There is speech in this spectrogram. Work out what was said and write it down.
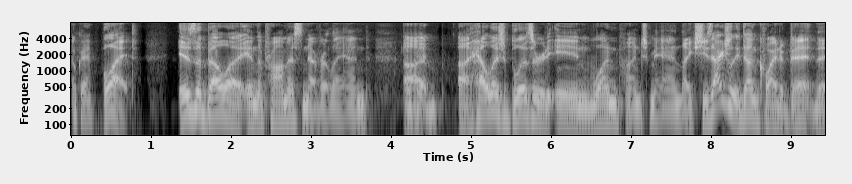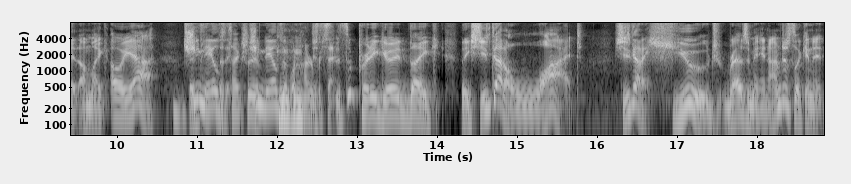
Okay, but Isabella in The Promised Neverland, Okay. uh, uh, Hellish Blizzard in One Punch Man. Like, she's actually done quite a bit that I'm like, oh, yeah. she That's- nails that's it. Actually, she nails it one hundred it's, percent. it's a pretty good like like she's got a lot. She's got a huge resume, and I'm just looking at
